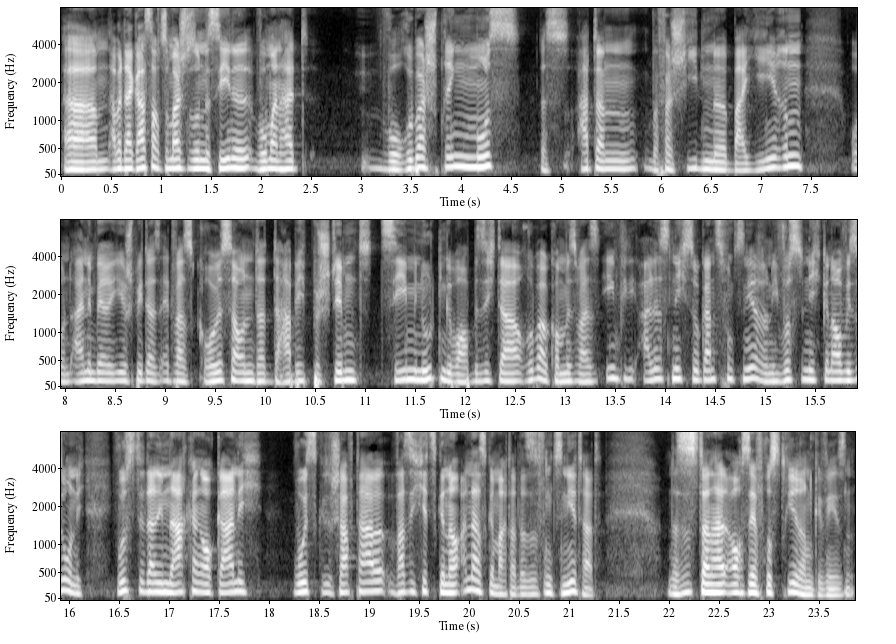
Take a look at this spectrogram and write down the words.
aber da gab es auch zum Beispiel so eine Szene, wo man halt worüber springen muss. Das hat dann über verschiedene Barrieren und eine Barriere später ist etwas größer und da, da habe ich bestimmt zehn Minuten gebraucht, bis ich da rüberkommen ist, weil es irgendwie alles nicht so ganz funktioniert hat und ich wusste nicht genau wieso. Und ich wusste dann im Nachgang auch gar nicht, wo ich es geschafft habe, was ich jetzt genau anders gemacht habe, dass es funktioniert hat. Und das ist dann halt auch sehr frustrierend gewesen.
